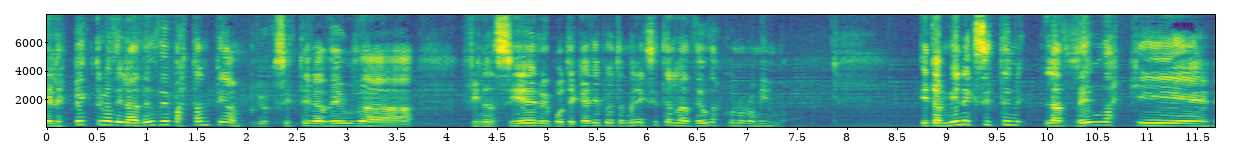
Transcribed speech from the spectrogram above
el espectro de la deuda es bastante amplio. Existe la deuda financiera, hipotecaria, pero también existen las deudas con uno mismo. Y también existen las deudas que,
